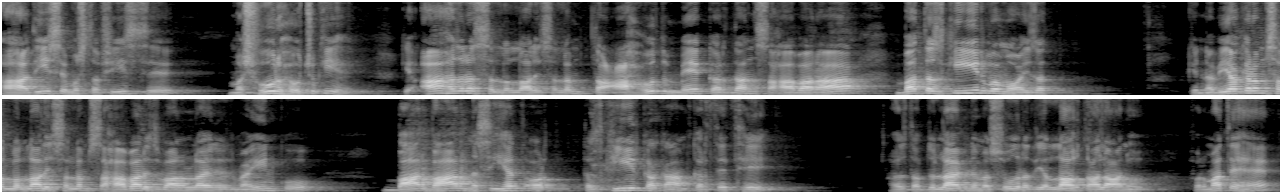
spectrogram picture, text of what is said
احادیث مستفیض سے مشہور ہو چکی ہے کہ آ حضرت صلی اللہ علیہ وسلم تعہد میں کردن صحابہ را بتذکیر و معزت کہ نبی اکرم صلی اللہ علیہ وسلم صحابہ رضوان اللہ اجمعین کو بار بار نصیحت اور تذکیر کا کام کرتے تھے۔ حضرت عبداللہ ابن مسعود رضی اللہ تعالیٰ عنہ فرماتے ہیں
